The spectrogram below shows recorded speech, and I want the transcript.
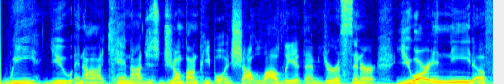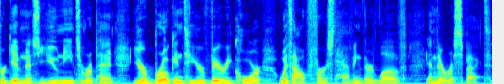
We, you, and I cannot just jump on people and shout loudly at them. You're a sinner. You are in need of forgiveness. You need to repent. You're broken to your very core without first having their love and their respect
